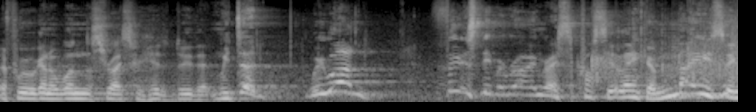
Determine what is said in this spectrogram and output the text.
If we were going to win this race, we had to do that. And we did. We won. First ever rowing race across the Atlantic. Amazing.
